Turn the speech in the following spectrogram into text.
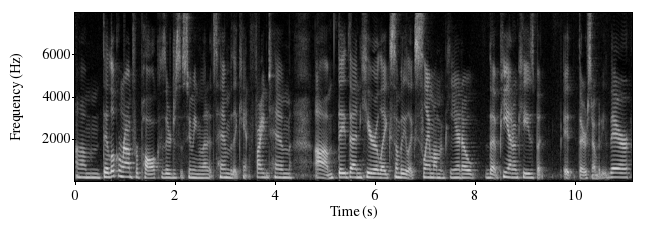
Um, they look around for Paul because they're just assuming that it's him, but they can't find him. Um, they then hear like somebody like slam on the piano, the piano keys, but it there's nobody there.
